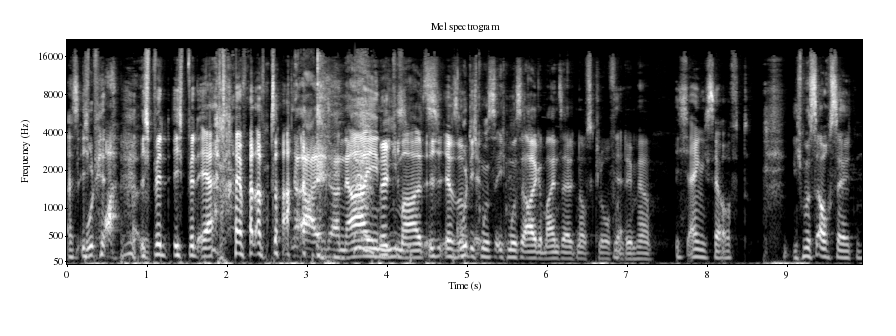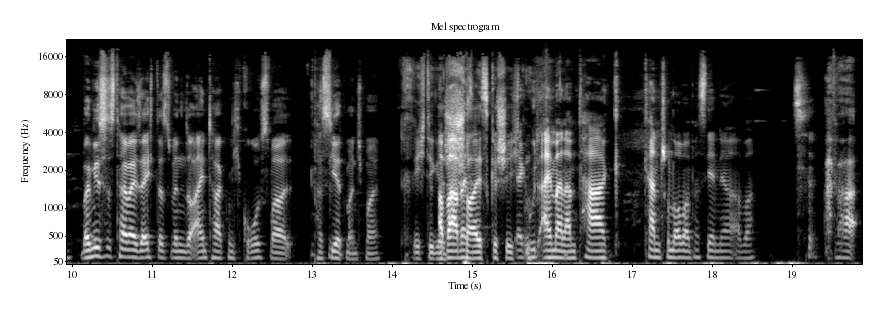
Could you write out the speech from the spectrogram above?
Also ich Gut, bin, boah, also- ich bin, ich bin eher dreimal am Tag. Alter, nein, Wirklich, niemals. ich- also- Gut, ich muss, ich muss allgemein selten aufs Klo, von Ja. dem her. Ich eigentlich sehr oft. Ich muss auch selten. Bei mir ist es teilweise echt, dass wenn so ein Tag nicht groß war, passiert manchmal. Richtige Aber- aber- Scheißgeschichten. Ja gut, einmal am Tag kann schon auch mal passieren, ja, aber Aber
